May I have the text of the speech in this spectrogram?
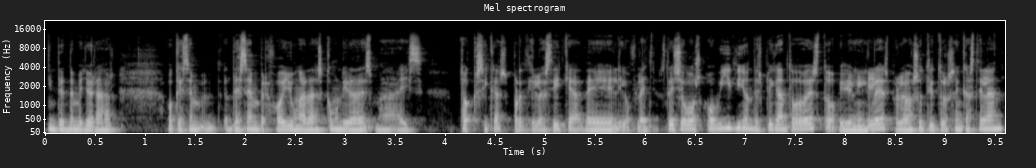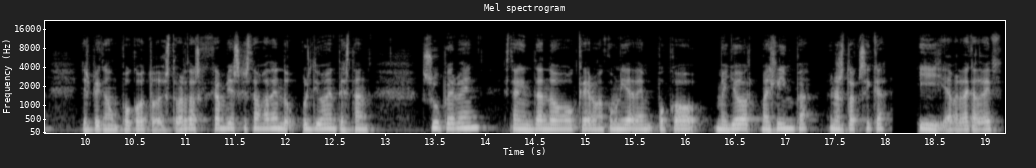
intente mellorar o que sempre, de sempre foi unha das comunidades máis tóxicas, por decirlo así, que a de League of Legends. Deixo vos o vídeo onde explican todo isto, o vídeo en inglés, pero leva subtítulos en castelán, e explican un pouco todo isto. Verdad, os cambios que están facendo últimamente están super ben, están intentando crear unha comunidade un pouco mellor, máis limpa, menos tóxica, e a verdade cada vez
